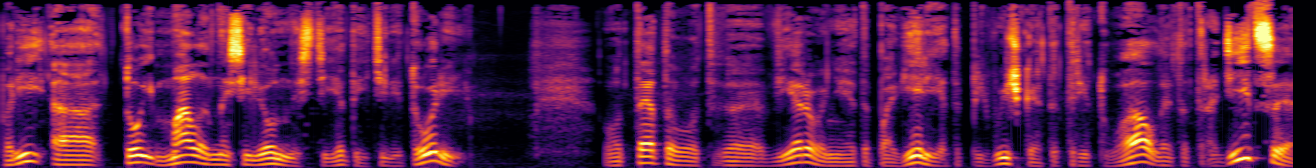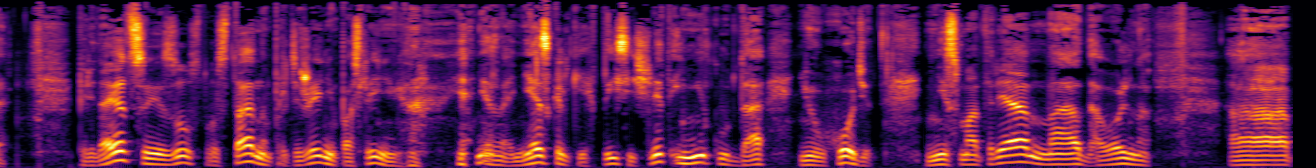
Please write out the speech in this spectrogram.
при э, той малонаселенности этой территории – вот это вот э, верование, это поверье, это привычка, этот ритуал, эта традиция передается из уст в уста на протяжении последних, я не знаю, нескольких тысяч лет и никуда не уходит, несмотря на довольно а,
